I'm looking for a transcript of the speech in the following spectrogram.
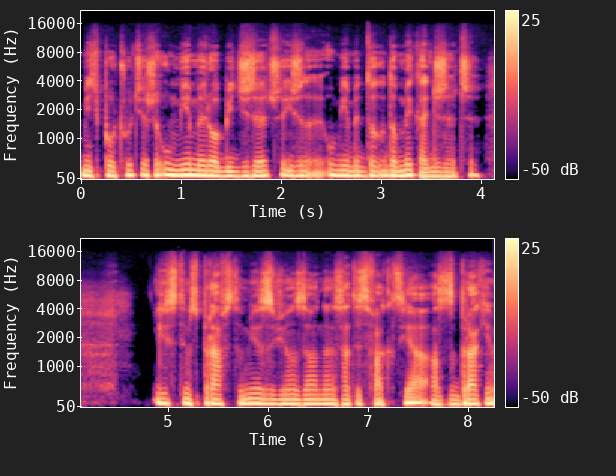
mieć poczucie, że umiemy robić rzeczy i że umiemy do, domykać rzeczy. I z tym sprawstwem jest związana satysfakcja, a z brakiem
